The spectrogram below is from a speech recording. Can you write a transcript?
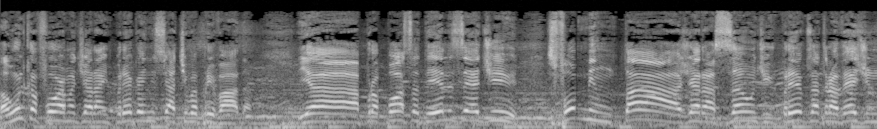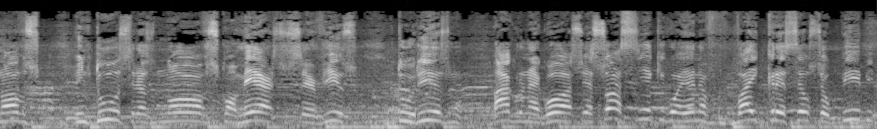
A única forma de gerar emprego é a iniciativa privada. E a proposta deles é de fomentar a geração de empregos através de novas indústrias, novos comércios, serviços, turismo, agronegócio. É só assim é que Goiânia vai crescer o seu PIB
